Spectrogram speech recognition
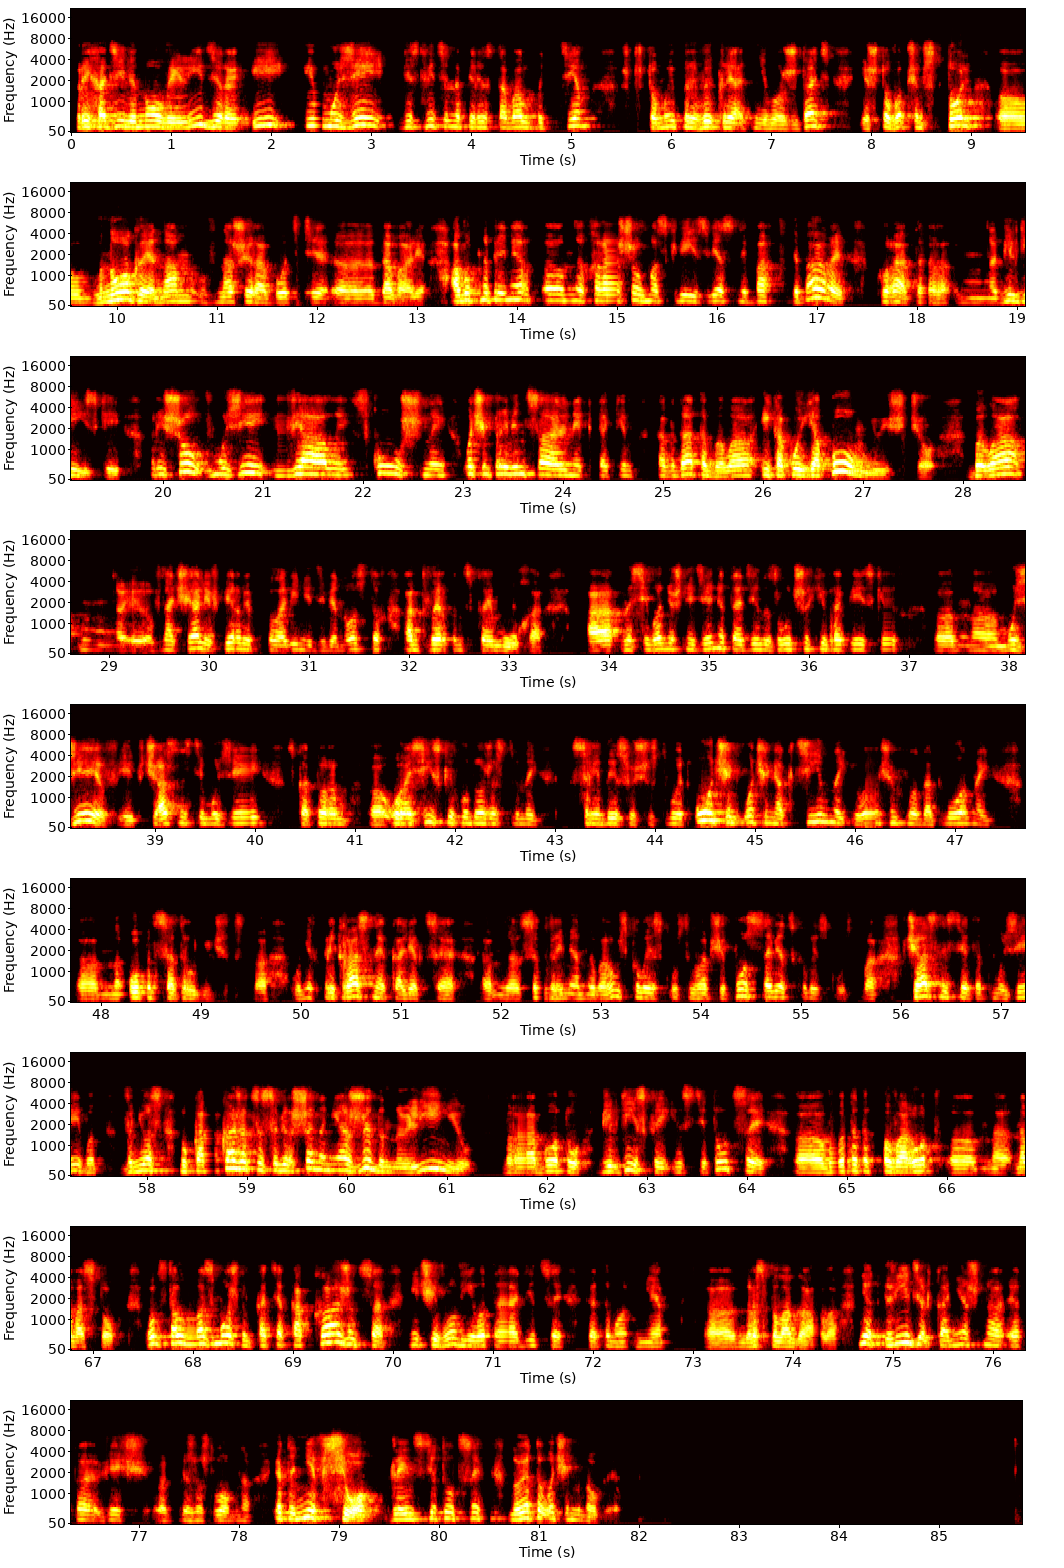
приходили новые лидеры, и, и музей действительно переставал быть тем, что мы привыкли от него ждать, и что, в общем, столь э, многое нам в нашей работе э, давали. А вот, например, э, хорошо в Москве известный Барт де Барре, куратор э, бельгийский, пришел в музей вялый, скучный, очень провинциальный, каким когда-то была, и какой я помню еще, была э, в начале, в первой половине 90-х антверпенская муха. А на сегодняшний день это один из лучших европейских э, э, музеев, и в частности музей, с которым у Российской художественной среды существует очень-очень активный и очень плодотворный э, опыт сотрудничества. У них прекрасная коллекция э, современного русского искусства, вообще постсоветского искусства. В частности, этот музей вот внес, ну, как кажется, совершенно неожиданную линию в работу бельгийской институции э, вот этот поворот э, на, на восток. Он стал возможным, хотя, как кажется, ничего в его традиции к этому не э, располагало. Нет, лидер, конечно, это вещь, безусловно, это не все для институции, но это очень многое.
